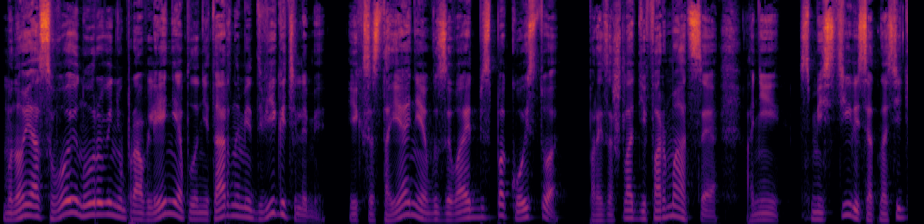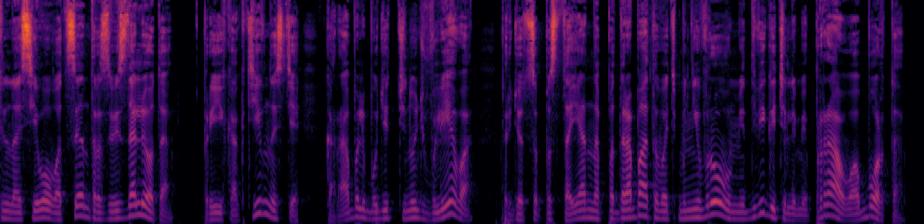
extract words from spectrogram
мной освоен уровень управления планетарными двигателями. Их состояние вызывает беспокойство. Произошла деформация. Они сместились относительно осевого центра звездолета. При их активности корабль будет тянуть влево. Придется постоянно подрабатывать маневровыми двигателями правого борта.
